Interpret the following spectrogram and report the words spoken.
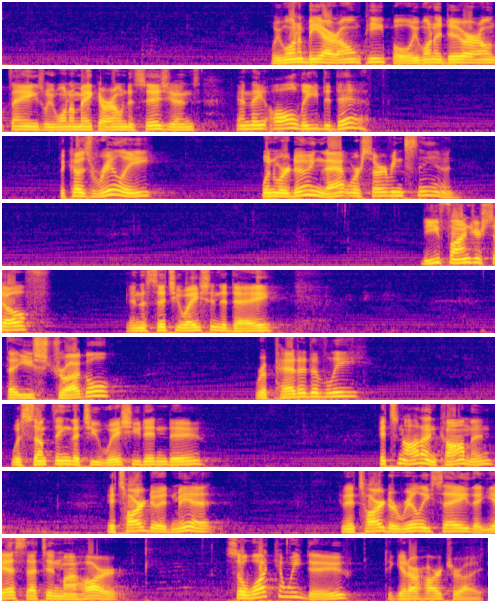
We want to be our own people. We want to do our own things. We want to make our own decisions. And they all lead to death. Because really, when we're doing that, we're serving sin. Do you find yourself in the situation today that you struggle repetitively with something that you wish you didn't do? It's not uncommon. It's hard to admit, and it's hard to really say that, yes, that's in my heart. So, what can we do to get our hearts right?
